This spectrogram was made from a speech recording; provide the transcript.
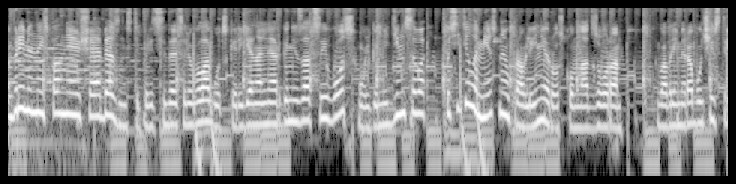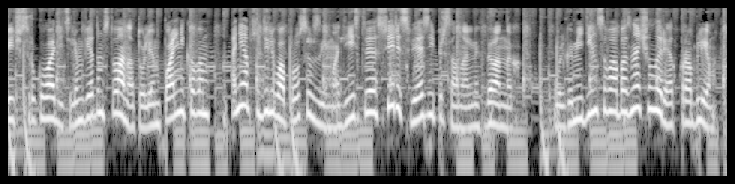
Временно исполняющая обязанности председателя Вологодской региональной организации ВОЗ Ольга Мединцева посетила местное управление Роскомнадзора. Во время рабочей встречи с руководителем ведомства Анатолием Пальниковым они обсудили вопросы взаимодействия в сфере связи и персональных данных. Ольга Мединцева обозначила ряд проблем –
